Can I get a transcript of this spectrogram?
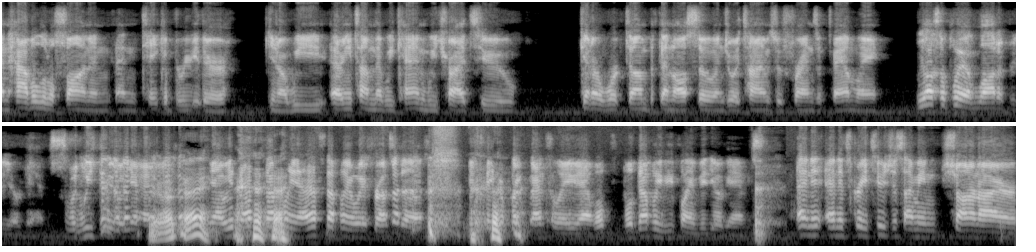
and have a little fun and and take a breather. You know, we anytime that we can, we try to get our work done, but then also enjoy times with friends and family we also play a lot of video games. we do, yeah. okay. Yeah, we, that's definitely that's definitely a way for us to take a break mentally. Yeah, we'll we'll definitely be playing video games, and it, and it's great too. Just I mean, Sean and I are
